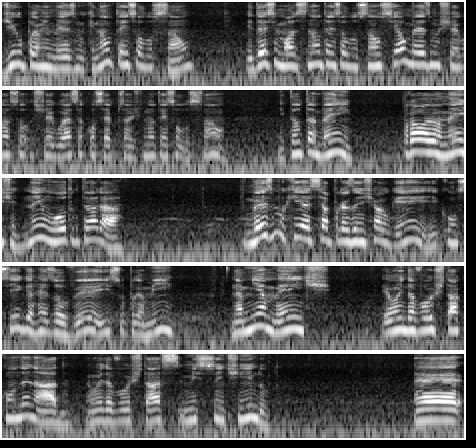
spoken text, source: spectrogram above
digo para mim mesmo que não tem solução, e desse modo, se não tem solução, se eu mesmo chego a, chego a essa concepção de que não tem solução, então também, provavelmente, nenhum outro terá. Mesmo que se apresente alguém e consiga resolver isso para mim, na minha mente, eu ainda vou estar condenado, eu ainda vou estar me sentindo é,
